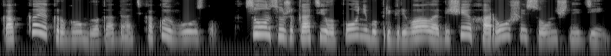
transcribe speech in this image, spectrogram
Какая кругом благодать, какой воздух! Солнце уже катило по небу, пригревало, обещая хороший солнечный день.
